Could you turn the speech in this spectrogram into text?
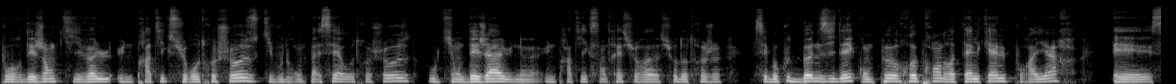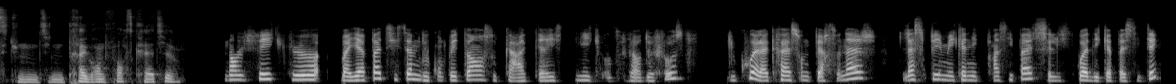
pour des gens qui veulent une pratique sur autre chose, qui voudront passer à autre chose, ou qui ont déjà une, une pratique centrée sur, euh, sur d'autres jeux. C'est beaucoup de bonnes idées qu'on peut reprendre telles quelles pour ailleurs, et c'est une, une très grande force créative dans le fait que, bah, il n'y a pas de système de compétences ou de caractéristiques, ce genre de choses. Du coup, à la création de personnages, l'aspect mécanique principal, c'est le choix des capacités.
